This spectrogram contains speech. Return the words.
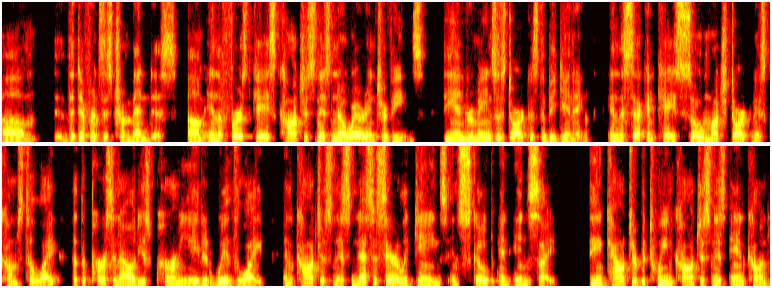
um, the difference is tremendous. Um, in the first case, consciousness nowhere intervenes. The end remains as dark as the beginning. In the second case, so much darkness comes to light that the personality is permeated with light and consciousness necessarily gains in scope and insight. The encounter between consciousness and con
